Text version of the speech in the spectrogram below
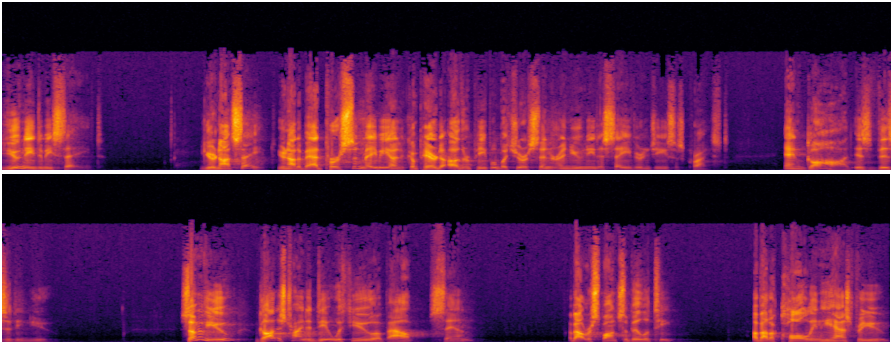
you need to be saved. You're not saved. You're not a bad person, maybe, uh, compared to other people, but you're a sinner and you need a Savior in Jesus Christ. And God is visiting you. Some of you, God is trying to deal with you about sin, about responsibility, about a calling He has for you,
